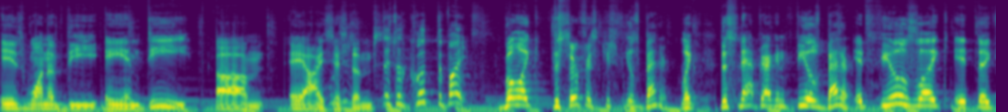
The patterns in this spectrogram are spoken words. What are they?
is one of the AMD um, AI systems. It's a good device. But like the Surface just feels better. Like the Snapdragon feels better. It feels like it like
